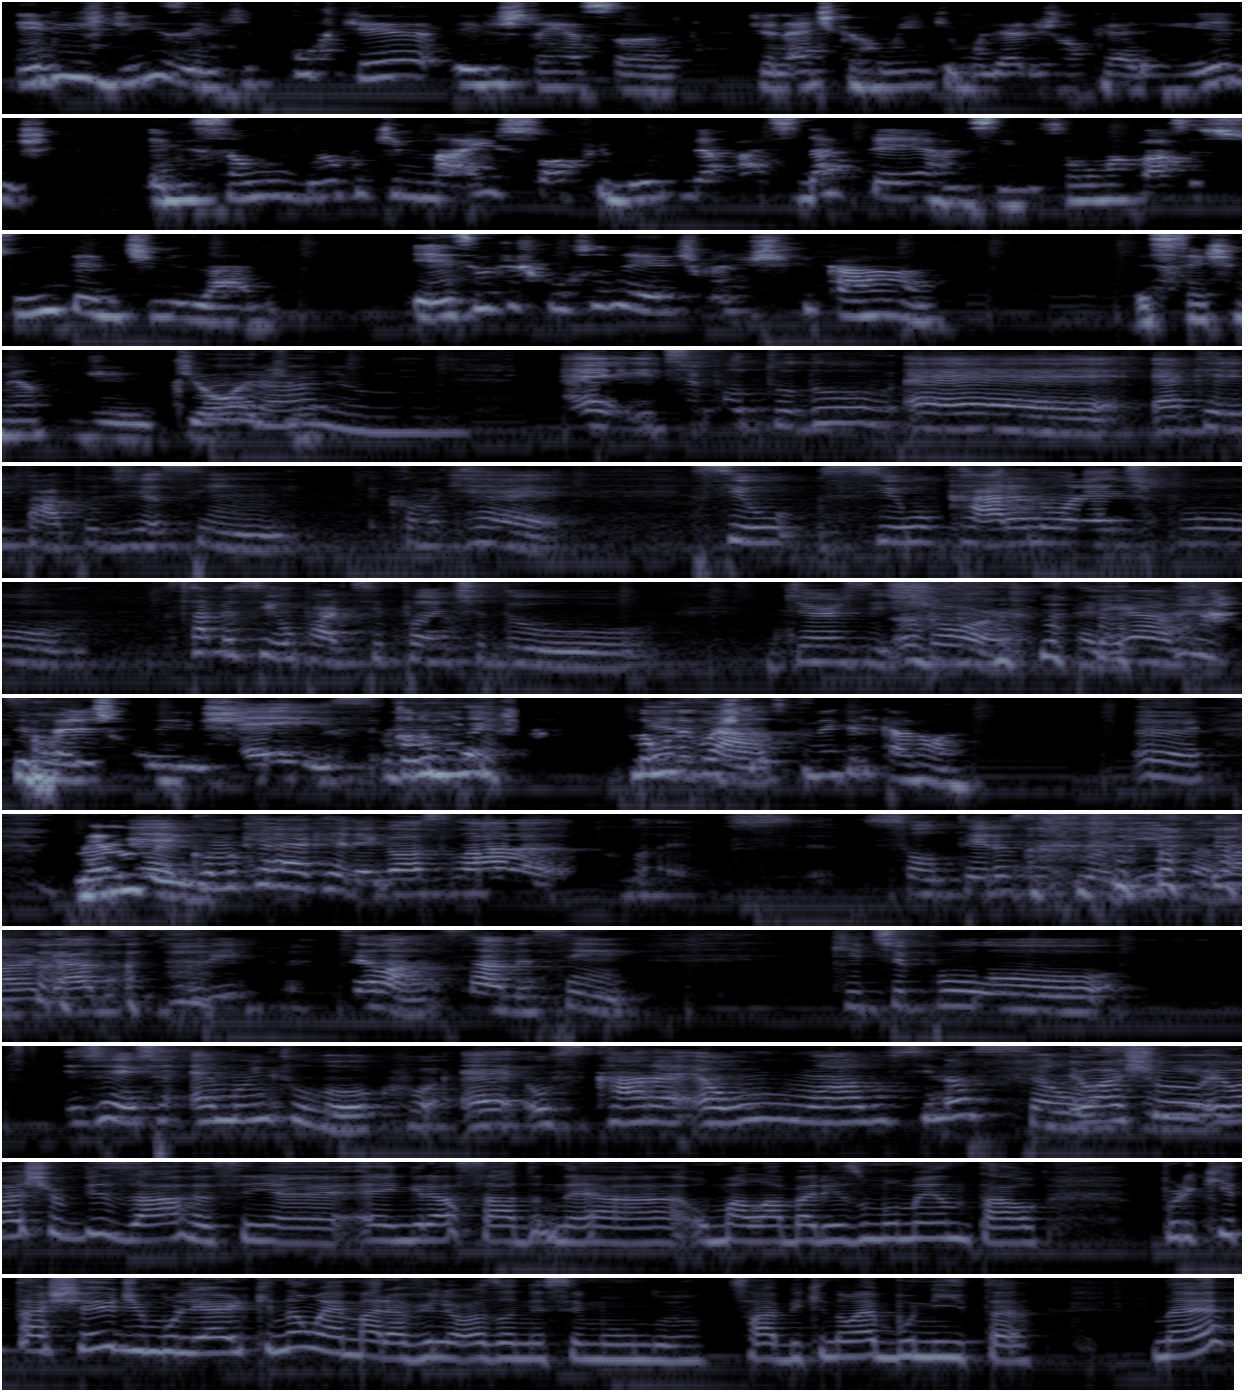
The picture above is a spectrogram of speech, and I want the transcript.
eles dizem que porque eles têm essa genética ruim que mulheres não querem eles, eles são o grupo que mais sofre bullying da face da Terra, assim, eles são uma classe super vitimizada. Esse é o discurso deles para justificar esse sentimento de, de ódio. Caralho. É, e tipo, tudo é, é aquele papo de assim. Como é que é? Se o, se o cara não é, tipo. Sabe assim, um participante do Jersey Shore, tá ligado? É isso. Todo mundo, todo mundo é gostoso que nem aquele cara lá. É, Menos É, como que é aquele negócio lá? Solteiras em Floripa, largados em Floripa, sei lá, sabe assim? Que tipo. Gente, é muito louco. É, os caras é uma alucinação. eu, assim, acho, eu acho bizarro, assim, é, é engraçado, né? a- o malabarismo mental. Porque tá cheio de mulher que não é maravilhosa nesse mundo, sabe? Que não é bonita, né?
